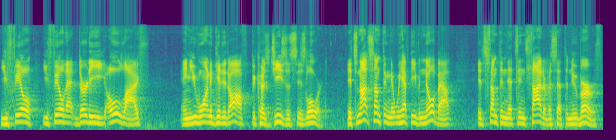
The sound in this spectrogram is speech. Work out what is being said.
You feel, you feel that dirty old life and you want to get it off because Jesus is Lord. It's not something that we have to even know about, it's something that's inside of us at the new birth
